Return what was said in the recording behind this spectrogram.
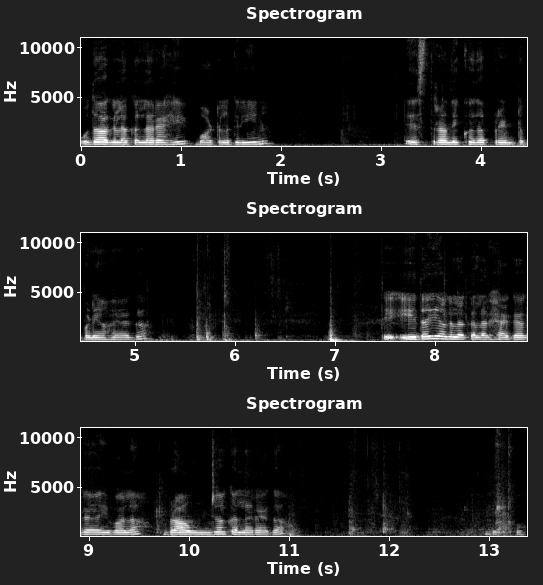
ਉਹਦਾ ਅਗਲਾ ਕਲਰ ਹੈ ਇਹ ਬੋਟਲ ਗ੍ਰੀਨ ਇਸ ਤਰ੍ਹਾਂ ਦੇਖੋ ਇਹਦਾ ਪ੍ਰਿੰਟ ਬਣਿਆ ਹੋਇਆ ਹੈਗਾ। ਤੇ ਇਹਦਾ ਹੀ ਅਗਲਾ ਕਲਰ ਹੈਗਾ ਇਹ ਵਾਲਾ ਬਰਾਊਨ ਜਿਹਾ ਕਲਰ ਹੈਗਾ। ਦੇਖੋ।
